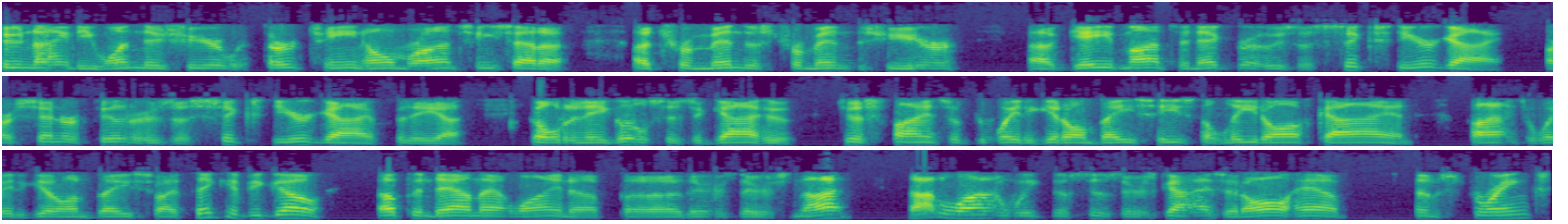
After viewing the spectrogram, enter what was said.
291 this year with 13 home runs. He's had a, a tremendous, tremendous year. Uh, Gabe Montenegro, who's a sixth year guy, our center fielder, who's a sixth year guy for the uh, Golden Eagles, is a guy who just finds a way to get on base. He's the leadoff guy and finds a way to get on base. So I think if you go up and down that lineup, uh, there's there's not not a lot of weaknesses. There's guys that all have some strengths,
